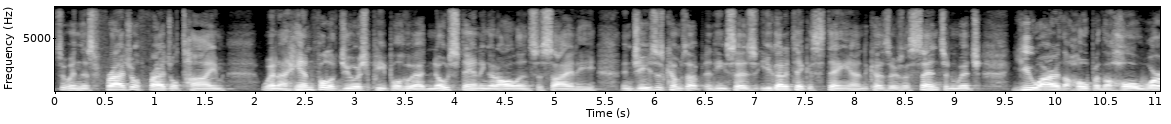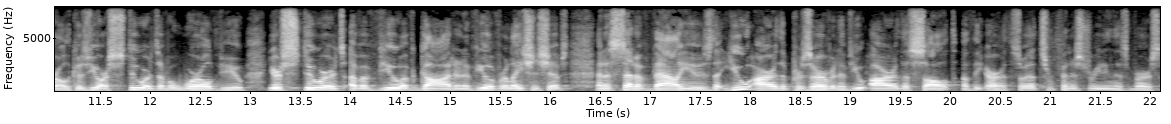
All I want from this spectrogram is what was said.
So, in this fragile, fragile time when a handful of Jewish people who had no standing at all in society, and Jesus comes up and he says, You got to take a stand because there's a sense in which you are the hope of the whole world because you are stewards of a worldview. You're stewards of a view of God and a view of relationships and a set of values that you are the preservative. You are the salt of the earth. So, let's finish reading this verse,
